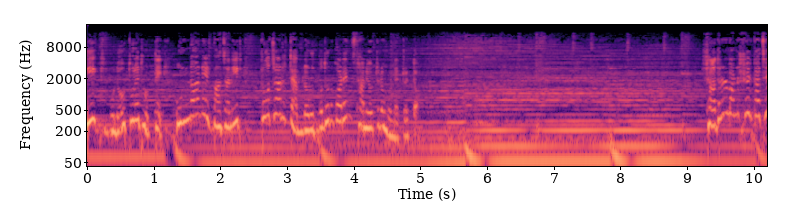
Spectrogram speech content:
দিকগুলো তুলে ধরতে উন্নয়নের পাঁচালির প্রচার ট্যাবলোর উদ্বোধন করেন স্থানীয় তৃণমূল নেতৃত্ব। সাধারণ মানুষের কাছে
